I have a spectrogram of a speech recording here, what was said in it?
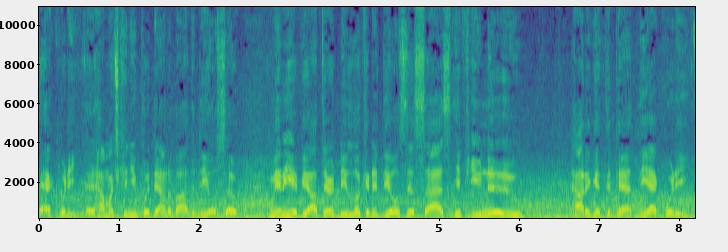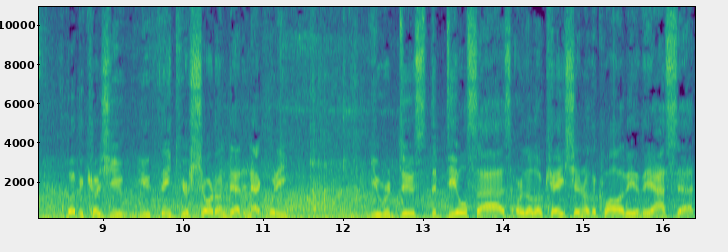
equity. Uh, How much can you put down to buy the deal? So many of you out there would be looking at deals this size if you knew how to get the debt and the equity, but because you you think you're short on debt and equity, you reduce the deal size or the location or the quality of the asset.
